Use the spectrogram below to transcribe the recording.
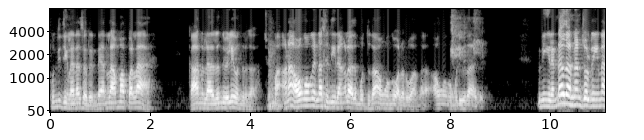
புரிஞ்சிச்சிங்களா என்ன சொல்கிறேன் அதனால் அம்மா அப்பாலாம் காரணம் இல்லை அதுலேருந்து வெளியே வந்துருங்க. சும்மா. ஆனால் அவங்கவுங்க என்ன செஞ்சுக்கிறாங்களோ அதை பொறுத்து தான் அவங்கவுங்க வளருவாங்க. அவங்கவுங்க முடிவு தான் அது. இப்போ நீங்கள் ரெண்டாவது என்னன்னு சொல்கிறீங்கன்னா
